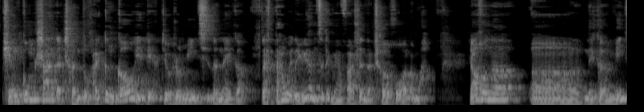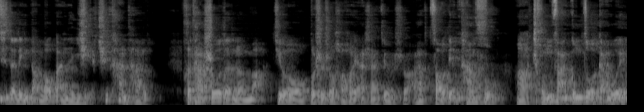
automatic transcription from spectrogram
偏工伤的程度还更高一点，就是说民企的那个在单位的院子里面发生的车祸了嘛。然后呢，呃，那个民企的领导老板呢也去看他了，和他说的呢嘛，就不是说好好养伤，就是说啊早点康复啊，重返工作岗位。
